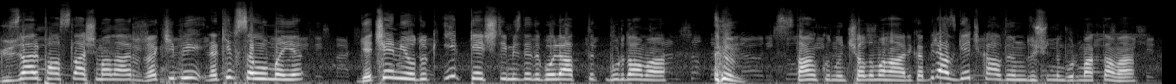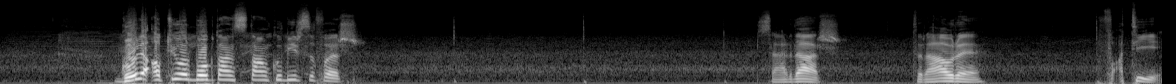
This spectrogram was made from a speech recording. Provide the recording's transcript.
Güzel paslaşmalar. Rakibi, rakip savunmayı geçemiyorduk. İlk geçtiğimizde de golü attık burada ama Stanku'nun çalımı harika. Biraz geç kaldığını düşündüm vurmakta ama golü atıyor Bogdan Stanku 1-0. Serdar. Traore. Fatih.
